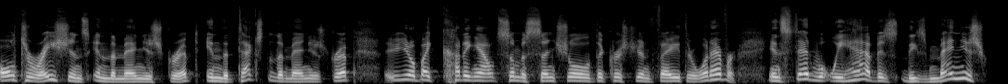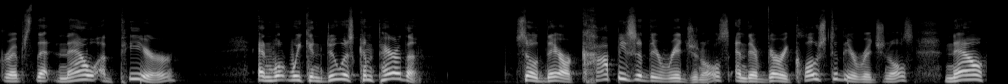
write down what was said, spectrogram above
alterations in the manuscript, in the text of the manuscript, you know, by cutting out some essential of the Christian faith or whatever. Instead, what we have is these manuscripts that now appear, and what we can do is compare them. So there are copies of the originals, and they're very close to the originals. Now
